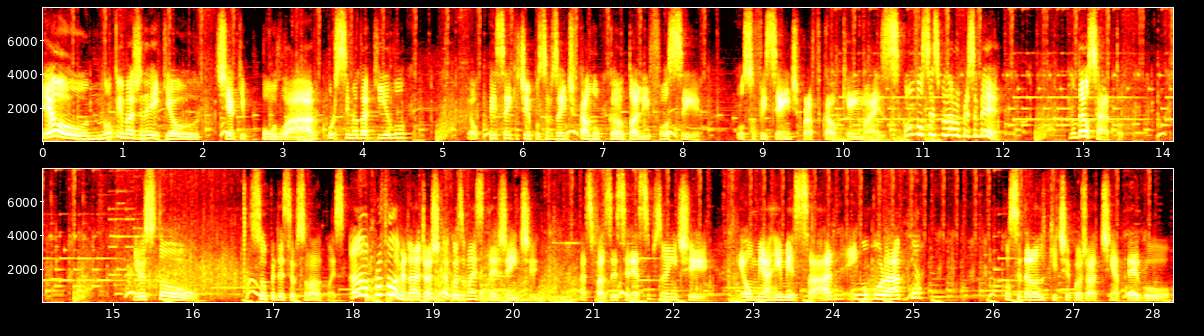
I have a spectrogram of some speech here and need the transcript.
Eu nunca imaginei que eu tinha que pular por cima daquilo. Eu pensei que, tipo, simplesmente ficar no canto ali fosse o suficiente pra ficar ok, mas como vocês puderam perceber, não deu certo. Eu estou super decepcionado com isso. Ah, pra falar a verdade, eu acho que a coisa mais inteligente a se fazer seria simplesmente eu me arremessar em um buraco, considerando que, tipo, eu já tinha pego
